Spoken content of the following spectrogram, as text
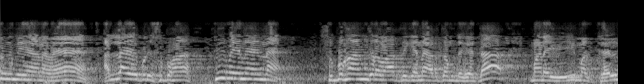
தூய்மையானவன். அல்லாஹ் எப்படி சுபஹான் தூய்மைனா என்ன? சுபஹான்ங்கிற வார்த்தைக்கு என்ன அர்த்தம்னு கேட்டா மனைவி மக்கள்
